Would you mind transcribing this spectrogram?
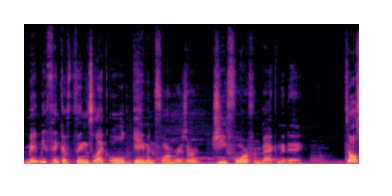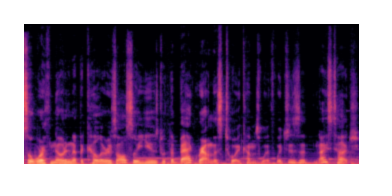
made me think of things like old Game Informers or G4 from back in the day. It's also worth noting that the color is also used with the background this toy comes with, which is a nice touch.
